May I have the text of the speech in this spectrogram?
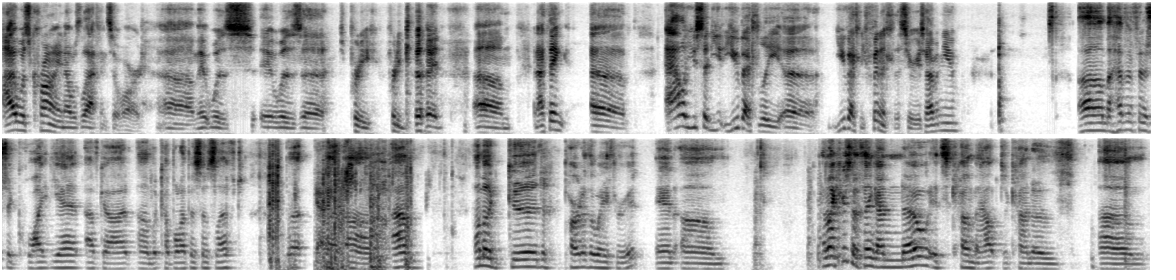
I was crying. I was laughing so hard. Um, it was it was uh, pretty pretty good. Um, and I think uh, Al, you said you, have actually uh, you've actually finished the series, haven't you? Um, I haven't finished it quite yet. I've got um, a couple episodes left, but, but um, I'm I'm a good part of the way through it, and um, and like here's the thing: I know it's come out to kind of um,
